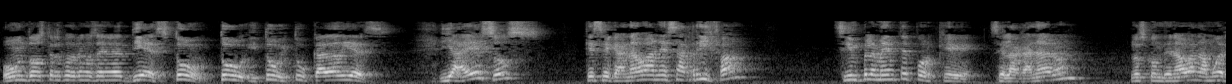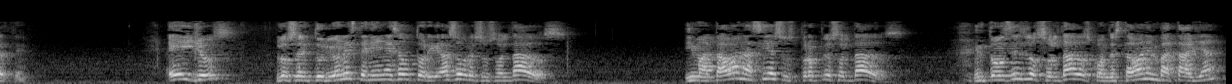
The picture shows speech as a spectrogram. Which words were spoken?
Un, dos, tres, cuatro, cinco, seis, diez. Tú, tú y tú y tú, cada diez. Y a esos que se ganaban esa rifa, simplemente porque se la ganaron, los condenaban a muerte. Ellos, los centuriones, tenían esa autoridad sobre sus soldados y mataban así a sus propios soldados. Entonces los soldados cuando estaban en batalla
